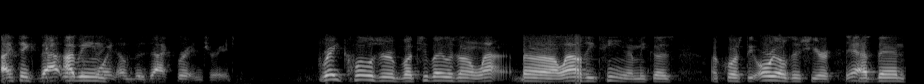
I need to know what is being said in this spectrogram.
I think that was I mean- the point of the Zach Britton trade. Great closer, but too bad he was on a, la- been on a lousy team. And because of course the Orioles this year Yeah. have been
